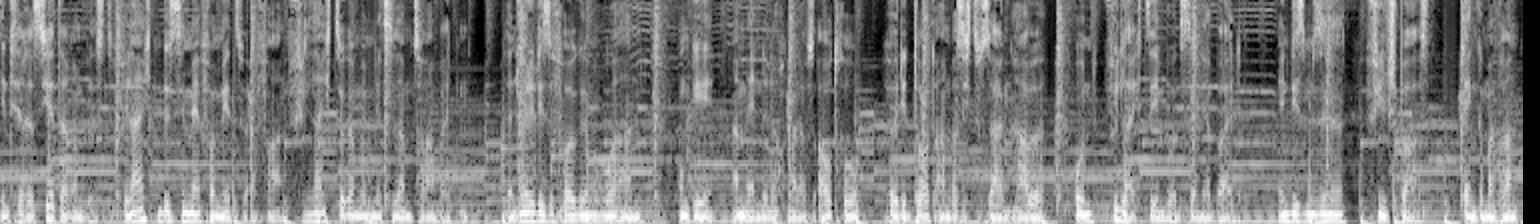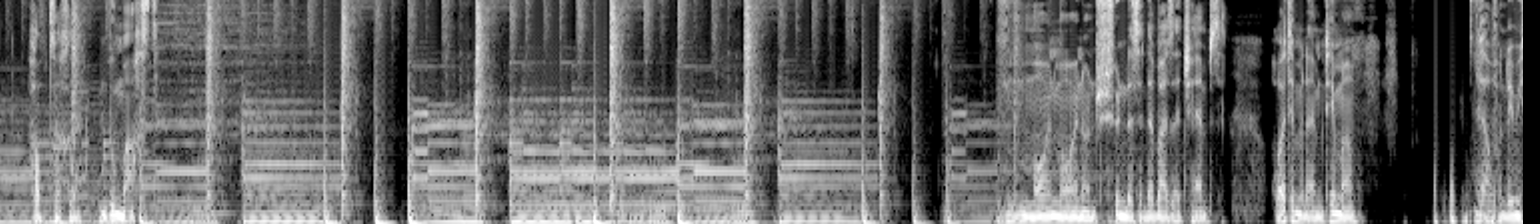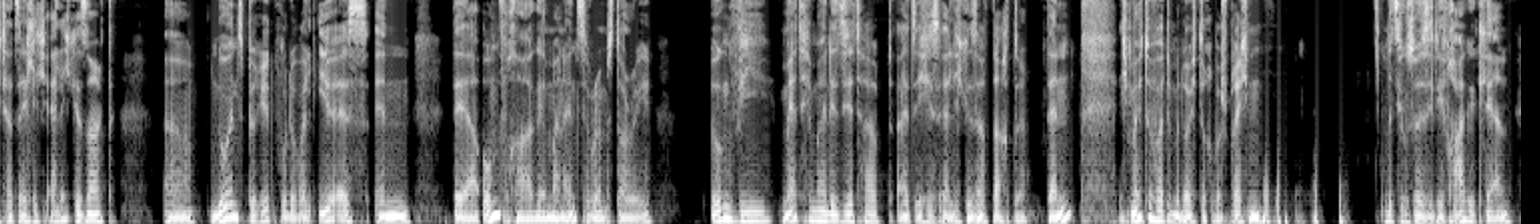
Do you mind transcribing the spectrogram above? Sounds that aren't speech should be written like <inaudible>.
interessiert daran bist, vielleicht ein bisschen mehr von mir zu erfahren, vielleicht sogar mit mir zusammenzuarbeiten, dann hör dir diese Folge in Ruhe an und geh am Ende nochmal aufs Outro, hör dir dort an, was ich zu sagen habe und vielleicht sehen wir uns dann ja bald. In diesem Sinne, viel Spaß. Denke mal dran, Hauptsache, du machst. Moin Moin und schön, dass ihr dabei seid, Champs. Heute mit einem Thema, ja, von dem ich tatsächlich ehrlich gesagt äh, nur inspiriert wurde, weil ihr es in der Umfrage in meiner Instagram Story irgendwie mehr thematisiert habt, als ich es ehrlich gesagt dachte. Denn ich möchte heute mit euch darüber sprechen, beziehungsweise die Frage klären,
